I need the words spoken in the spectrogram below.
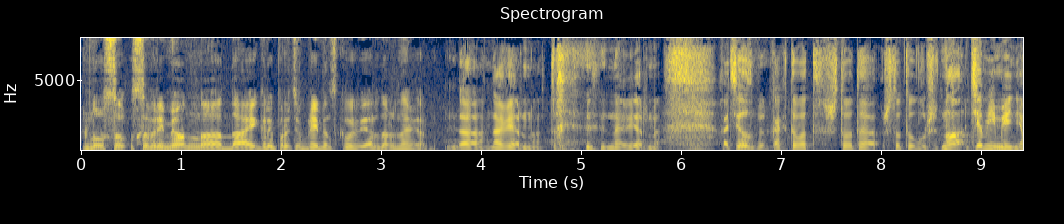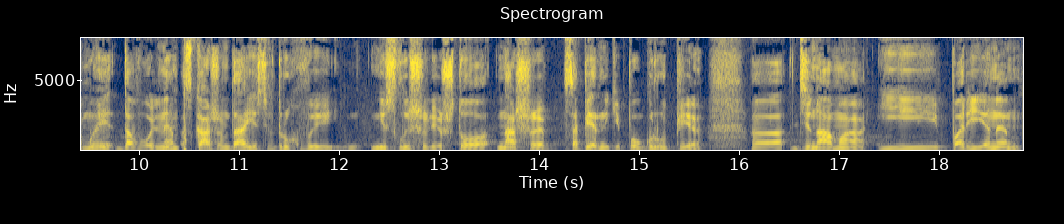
Ну, со, со времен, э, да, игры против Бременского Вердера, наверное. Да, наверное, наверное. Хотелось бы как-то вот что-то что улучшить. Но, тем не менее, мы довольны. Скажем, да, если вдруг вы не слышали, что наши соперники по группе э, «Динамо» и «Пари НН»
